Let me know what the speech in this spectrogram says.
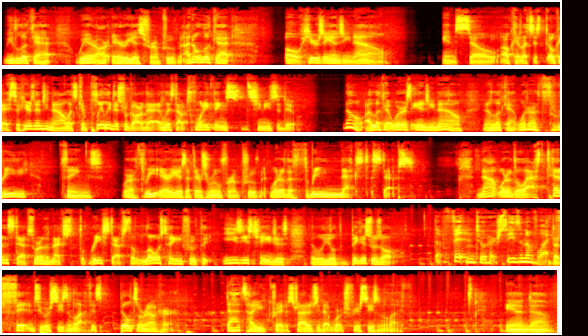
we look at where are areas for improvement. I don't look at, oh, here's Angie now. And so, okay, let's just, okay, so here's Angie now. Let's completely disregard that and list out 20 things she needs to do. No, I look at where is Angie now and I look at what are three things what are three areas that there's room for improvement? What are the three next steps? Not what are the last 10 steps? What are the next three steps? The lowest hanging fruit, the easiest changes that will yield the biggest result. That fit into her season of life. That fit into her season of life. is built around her. That's how you create a strategy that works for your season of life. And um,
